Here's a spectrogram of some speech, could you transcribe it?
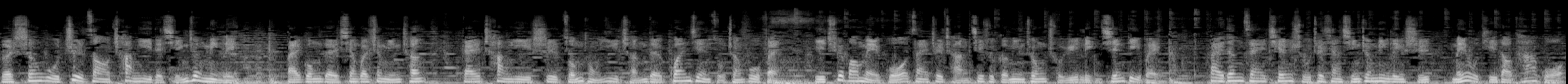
和生物制造倡议的行政命令。白宫的相关声明称，该倡议是总统议程的关键组成部分，以确保美国在这场技术革命中处于领先地位。拜登在签署这项行政命令时没有提到他国，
